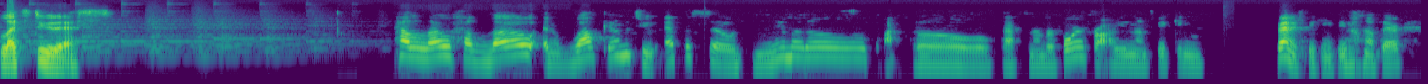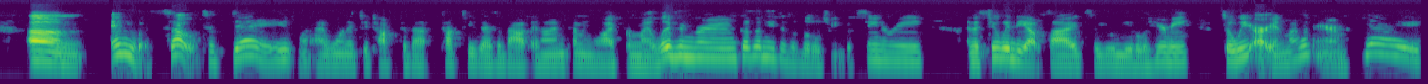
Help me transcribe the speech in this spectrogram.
Let's do this. Hello, hello, and welcome to episode numero cuatro. That's number four for all you non-speaking, Spanish-speaking people out there. Um, anyway, so today, what I wanted to talk to about, talk to you guys about, and I'm coming live from my living room because I needed a little change of scenery, and it's too windy outside, so you wouldn't be able to hear me. So we are in my living room. Yay!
